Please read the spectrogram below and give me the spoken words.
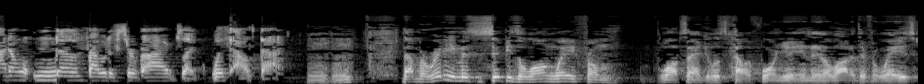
I don't know if I would have survived like without that. Now, Meridian, Mississippi is a long way from Los Angeles, California, in, in a lot of different ways.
